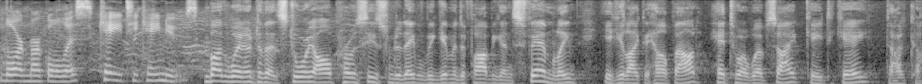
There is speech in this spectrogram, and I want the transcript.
Lauren Margolis, KETK News. By the way, note to that story, all proceeds from today will be given to Fabian's family. If you'd like to help out, head to our website, ketk.com.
